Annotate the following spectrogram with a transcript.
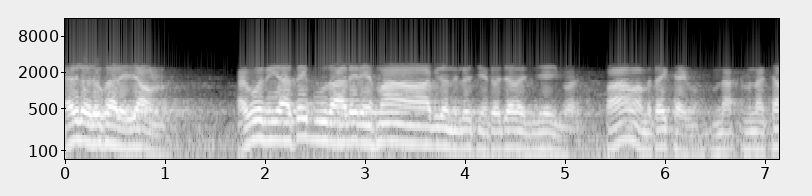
အဲဒီလိုဒုက္ခတွေရောက်လို့ အခုဒီဟာစိတ်ပူတာလေးတွေမှားပြီးတော့နေလို့ရှိရင်တော့ကြတော့ငြိမ့်သွားတယ်ဘာမှမတိုက်ခိုက်ဘူးမနာမနာချမ်း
